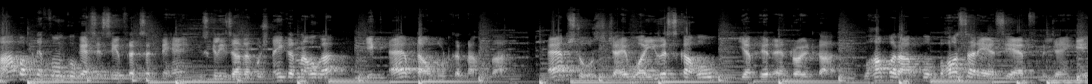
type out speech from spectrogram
आप अपने फ़ोन को कैसे सेफ़ रख सकते हैं, इसके लिए ज़्यादा कुछ नहीं करना होगा। एक ऐप डाउनलोड करना होगा। ऐप स्टोर चाहे वो आईओएस का हो या फिर एंड्रॉइड का, वहाँ पर आपको बहुत सारे ऐसे ऐप्स मिल जाएँगे,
